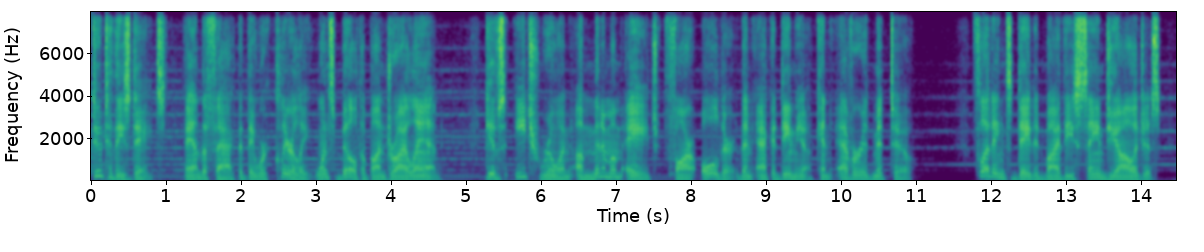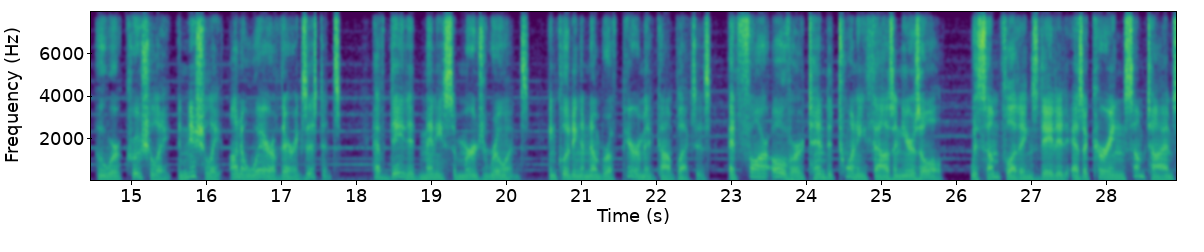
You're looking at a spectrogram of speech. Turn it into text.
Due to these dates, and the fact that they were clearly once built upon dry land, gives each ruin a minimum age far older than academia can ever admit to. Floodings dated by these same geologists, who were crucially initially unaware of their existence, have dated many submerged ruins, including a number of pyramid complexes, at far over 10 to 20,000 years old, with some floodings dated as occurring sometimes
